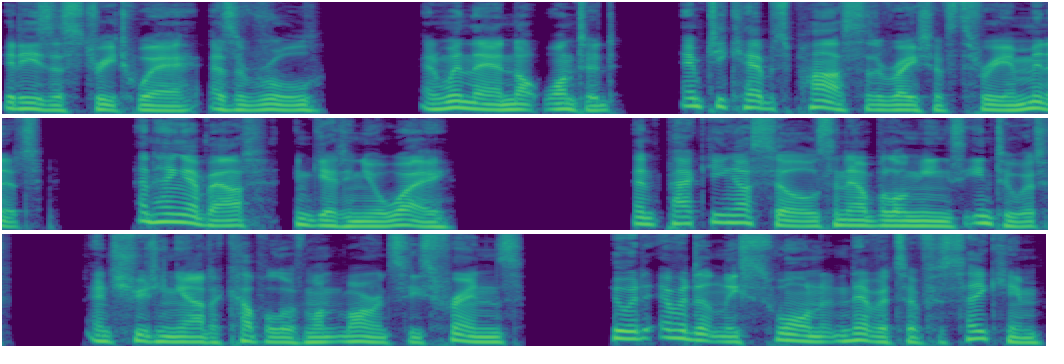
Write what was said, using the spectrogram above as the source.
It is a street where, as a rule, and when they are not wanted, empty cabs pass at a rate of three a minute and hang about and get in your way. And packing ourselves and our belongings into it, and shooting out a couple of Montmorency's friends, who had evidently sworn never to forsake him,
